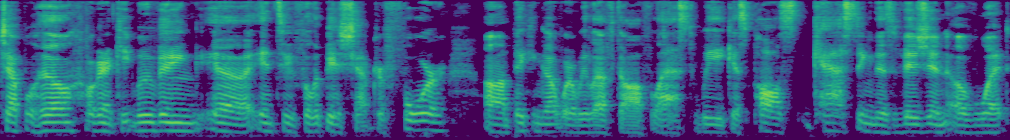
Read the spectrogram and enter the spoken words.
Chapel Hill. We're going to keep moving uh, into Philippians chapter 4, um, picking up where we left off last week as Paul's casting this vision of what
